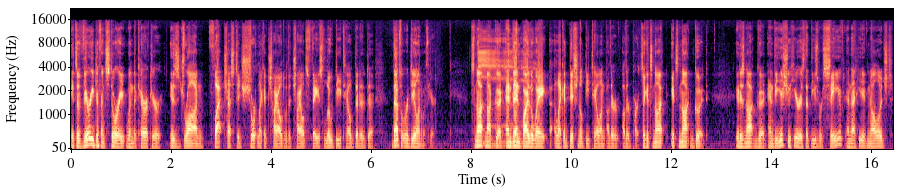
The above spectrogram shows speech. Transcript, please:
It's a very different story when the character is drawn flat-chested, short like a child with a child's face, low detail, da da da. That's what we're dealing with here. It's not not good. And then by the way, like additional detail on other other parts. Like it's not it's not good. It is not good. And the issue here is that these were saved and that he acknowledged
